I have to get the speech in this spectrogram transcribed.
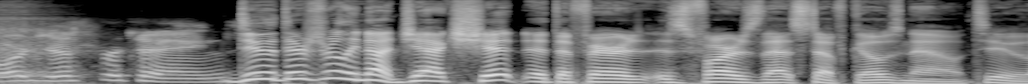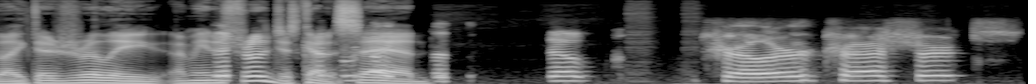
Or just for chains. Dude, there's really not jack shit at the fair as far as that stuff goes now, too. Like, there's really, I mean, it's really just kind of sad. The silk trailer trash shirts.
